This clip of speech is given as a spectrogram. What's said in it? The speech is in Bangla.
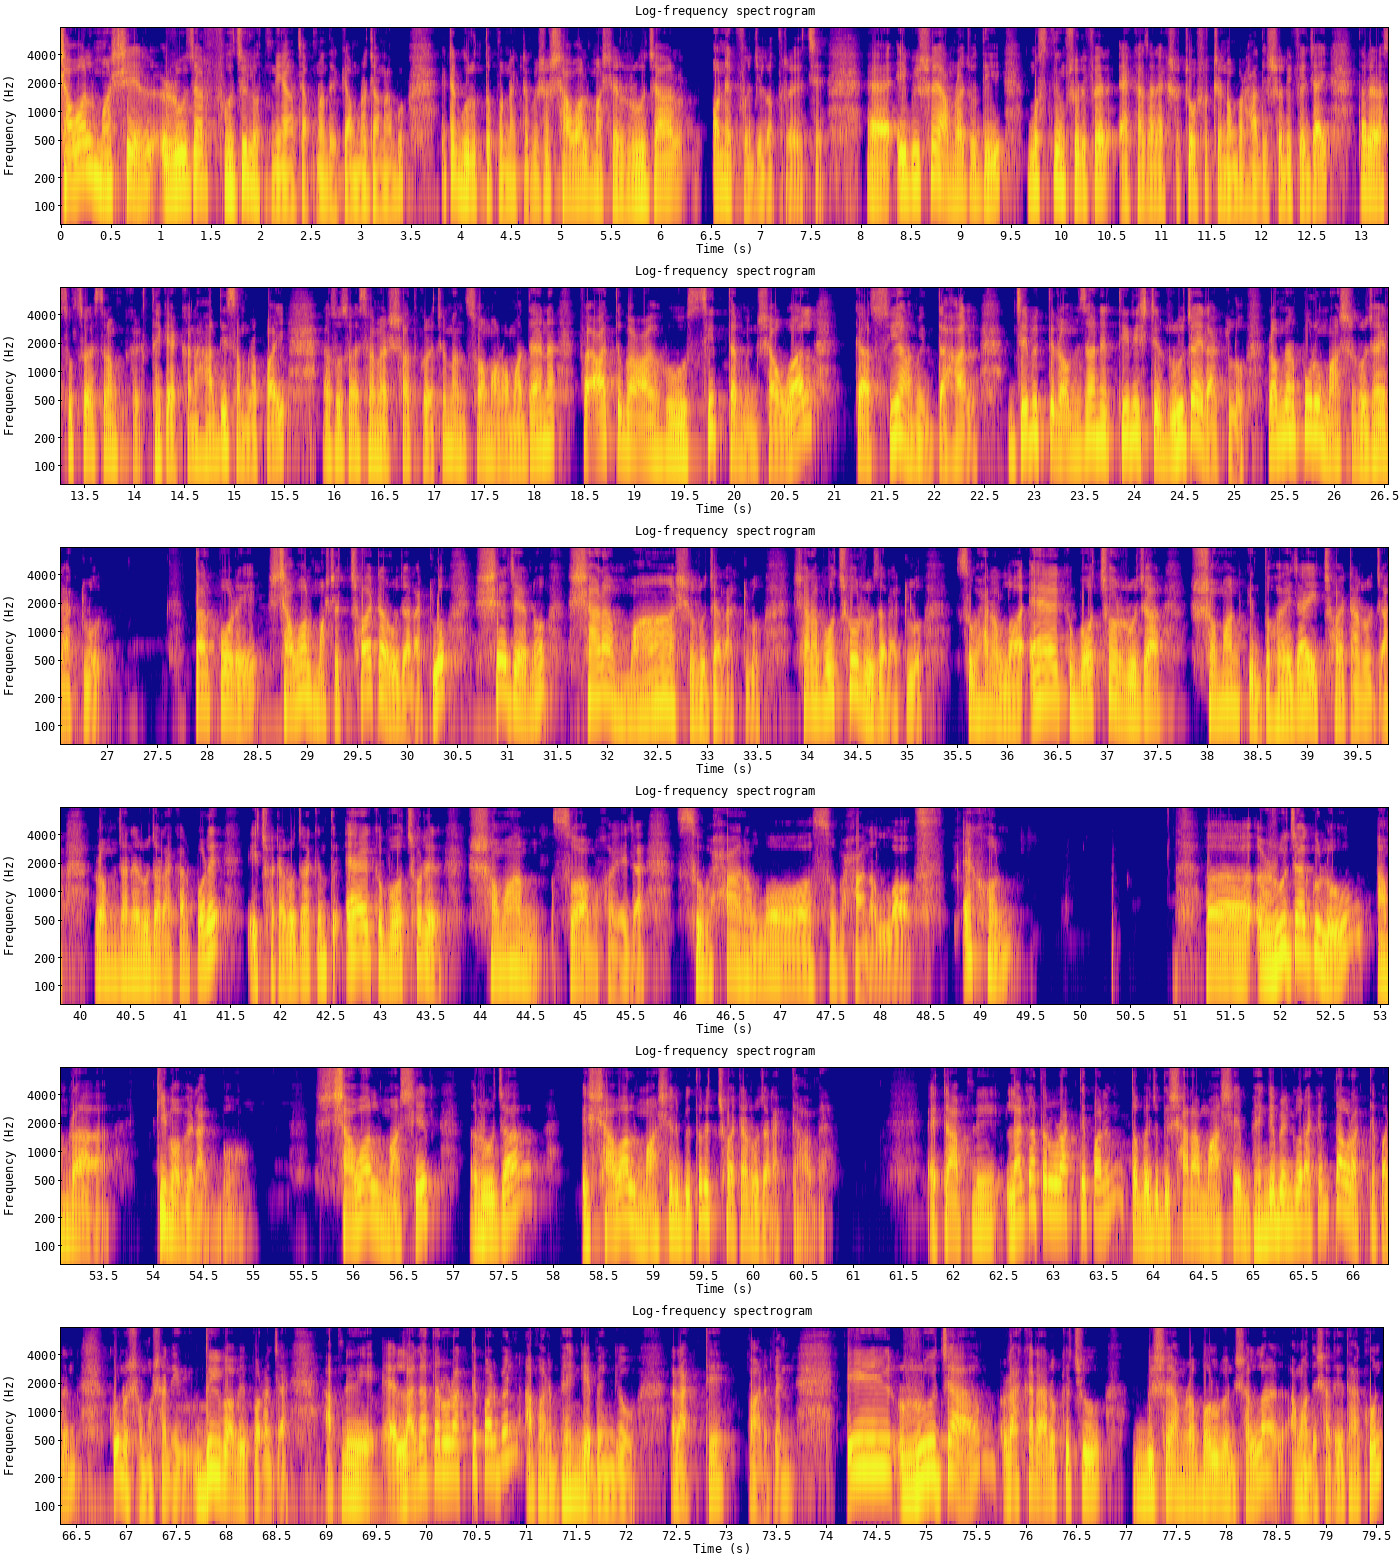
শাওয়াল মাসের রোজার ফজিলত নিয়ে আজ আপনাদেরকে আমরা জানাব। এটা গুরুত্বপূর্ণ একটা বিষয়। শাওয়াল মাসের রোজার অনেক ফজিলত রয়েছে। এই বিষয়ে আমরা যদি মুসলিম শরীফের এক হাজার একশো চৌষট্টি নম্বর হাদিস শরীফে যাই, তাহলে রাসুল সাল্লাহ ইসলাম থেকে একখানা হাদিস আমরা পাই। রাসুল সাল্লাহ ইসলাম এরশাদ করেছেন, মান সোমা রমাদানা ফাতবাহু সিত্তামিন শাওয়াল কাসিয়ামিদ দাহার। যে ব্যক্তি রমজানের তিরিশটি রোজায় রাখল, রমজান পুরো মাস রোজায় রাখল তারপরে শাওয়াল মাসের ছয়টা রোজা রাখল, সে যেন সারা মাস রোজা রাখল, সারা বছর রোজা রাখল। সুবহানাল্লাহ, এক বছর রোজা সমান কিন্তু হয়ে যায় এই ছয়টা রোজা। রমজানের রোজা রাখার পরে এই ছয়টা রোজা কিন্তু এক বছরের সমান সব হয়ে যায়। সুবহানাল্লাহ সুবহানাল্লাহ। এখন রোজাগুলো আমরা কীভাবে রাখব? শাওয়াল মাসের রোজা, এই শাওয়াল মাসের ভিতরে ছয়টা রোজা রাখতে হবে। এটা আপনি লাগাতারও রাখতে পারেন, তবে যদি সারা মাসে ভেঙে ভেঙেও রাখেন, তাও রাখতে পারেন, কোনো সমস্যা নেই। দুইভাবে পড়া যায়। আপনি লাগাতারও রাখতে পারবেন, আবার ভেঙে ভেঙ্গেও রাখতে পারবেন। এই রোজা রাখার আরও কিছু বিষয় আমরা বলব ইনশাল্লাহ, আমাদের সাথেই থাকুন।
